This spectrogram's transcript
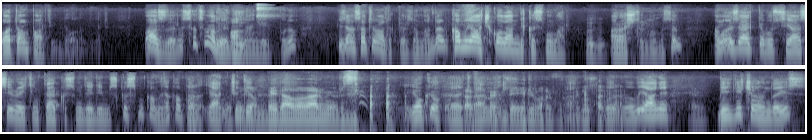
Vatan Partili de olabilir. Bazıları satın alıyor bizden Anladım. gelip bunu. Bizden satın aldıkları zaman da kamuya açık olan bir kısmı var araştırmamızın. Ama özellikle bu siyasi reytingler kısmı dediğimiz kısmı kamuya kapalı. Yani çünkü Hocam bedava vermiyoruz. yok yok evet Tabii vermiyoruz. değeri var bunun. Mutlaka. Bu- bu- Yani bilgi çağındayız.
